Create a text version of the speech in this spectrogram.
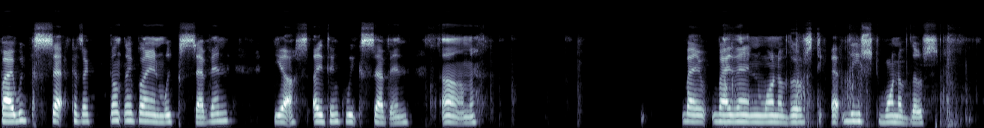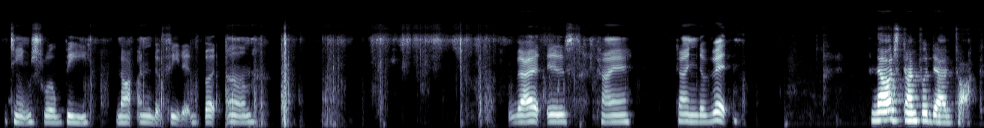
by week set, because I don't they play in week seven? Yes, I think week seven. Um, by by then one of those te- at least one of those teams will be not undefeated. But um, that is kind kind of it. Now it's time for dad talk.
